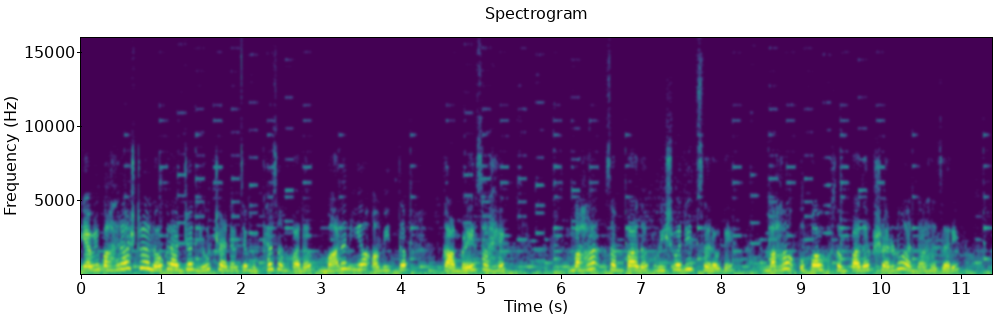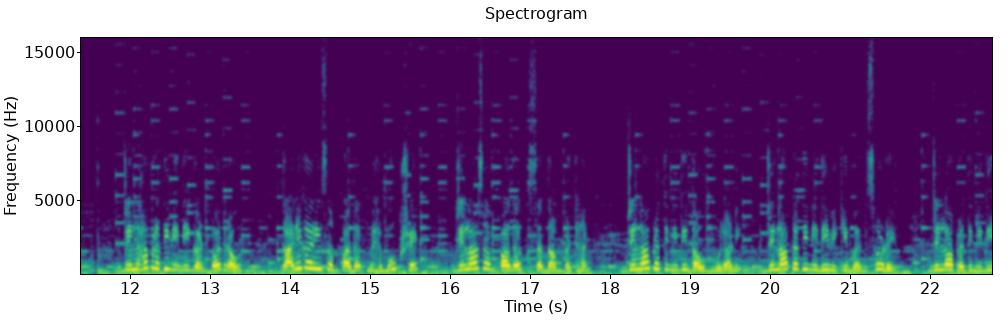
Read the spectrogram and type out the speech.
यावेळी महाराष्ट्र लोकराज्य न्यूज चॅनलचे मुख्य संपादक माननीय अमित कांबळे साहेब महासंपादक विश्वजित सरवदे महाउपसंपादक शरणू अण्णा हजारे जिल्हा प्रतिनिधी गणपत राऊत कार्यकारी संपादक मेहबूब शेख जिल्हा संपादक सद्दाम पठाण जिल्हा प्रतिनिधी दाऊद मुलानी जिल्हा प्रतिनिधी विकी बनसोडे जिल्हा प्रतिनिधी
